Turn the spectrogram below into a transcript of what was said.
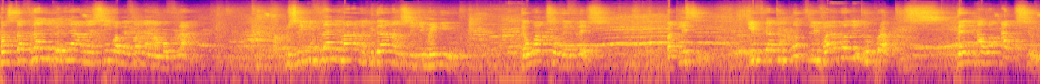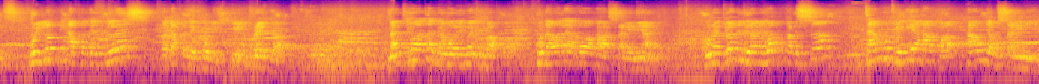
Pasta fulani pengine ameshikwa amefanya mambo fulani, mshiriki fulani mara amepigana na mshiriki mwingine, the works of the flesh. But listen, if we are to put revival into practice, then our actions will not be after the flesh, the Holy Spirit. Praise God. Najua hata miongoni mwetu hapa kuna wale ambao hawasalimiani. Unajua ni jirani wako kabisa, tangu tuingia hapa haujamsalimia,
